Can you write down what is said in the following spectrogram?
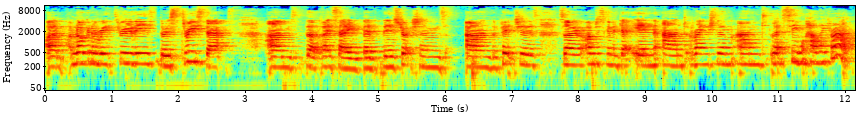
Um, I'm not gonna read through these. There is three steps, and that they say the, the instructions and the pictures. So I'm just gonna get in and arrange them, and let's see how they come out.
